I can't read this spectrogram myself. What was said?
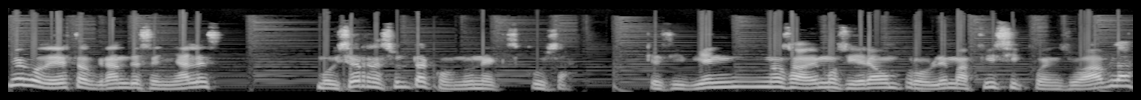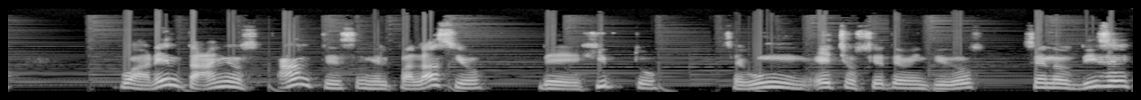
Luego de estas grandes señales, Moisés resulta con una excusa, que si bien no sabemos si era un problema físico en su habla, 40 años antes en el palacio de Egipto, según Hechos 7:22, se nos dice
